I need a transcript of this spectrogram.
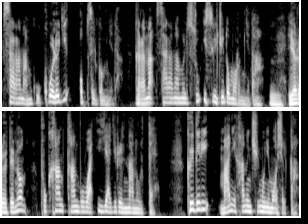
살아남고 권력이 없을 겁니다. 그러나 살아남을 수 있을지도 모릅니다. 음. 예를 들면 북한 간부와 이야기를 나눌 때 그들이 많이 하는 질문이 무엇일까?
